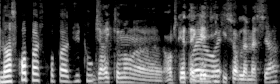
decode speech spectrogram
Non, je crois pas, je crois pas du tout. Directement, euh, en tout cas, t'as Ouais, ouais. qui sort de la Masia.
